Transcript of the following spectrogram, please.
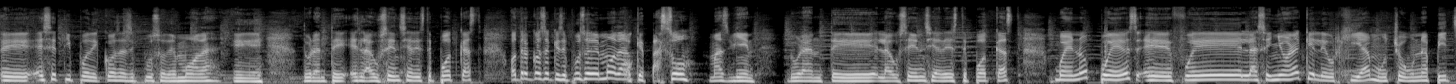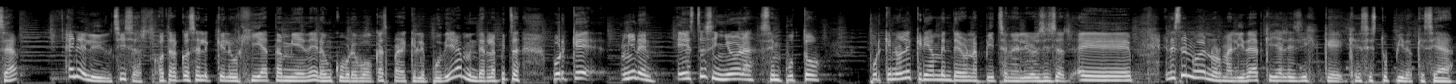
eh, ese tipo de cosas se puso de moda eh, durante la ausencia de este podcast. Otra cosa que se puso de moda, o que pasó más bien durante la ausencia de este podcast, bueno, pues fue la señora que le urgía mucho una pizza en el Little Caesars. Otra cosa que le urgía también era un cubrebocas para que le pudieran vender la pizza. Porque, miren, esta señora se emputó porque no le querían vender una pizza en el Little Caesars. Eh, en esta nueva normalidad que ya les dije que, es estúpido que sea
